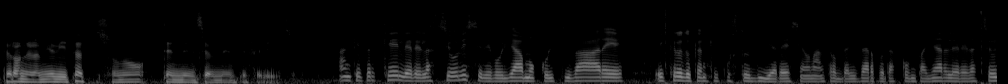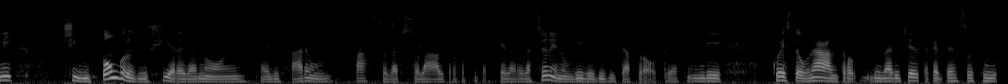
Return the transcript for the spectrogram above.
però nella mia vita sono tendenzialmente felice. Anche perché le relazioni, se le vogliamo coltivare e credo che anche custodire sia un altro bel verbo da accompagnare le relazioni, ci impongono di uscire da noi, cioè di fare un passo verso l'altro, proprio perché la relazione non vive di vita propria, quindi questo è un altro di una ricerca che adesso tu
